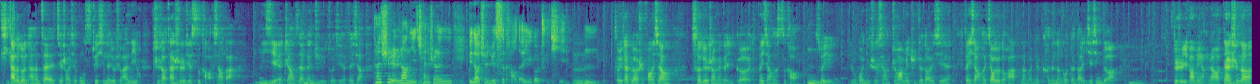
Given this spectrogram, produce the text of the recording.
其他的论坛在介绍一些公司最新的优秀案例，至少它是一些思考、想法、理解这样子再跟你去做一些分享。它是让你产生比较全局思考的一个主题。嗯嗯，所以它主要是方向。策略上面的一个分享和思考，嗯，所以如果你是想这方面去得到一些分享和交流的话，那感觉可能能够得到一些心得，嗯，这是一方面。然后，但是呢，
